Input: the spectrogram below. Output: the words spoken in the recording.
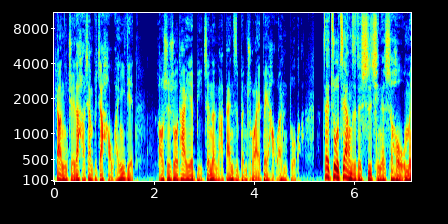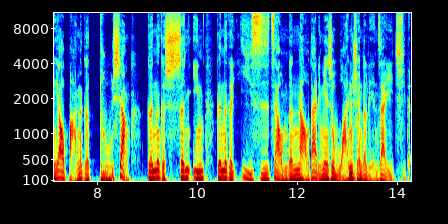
让你觉得好像比较好玩一点。老实说，它也比真的拿单字本出来背好玩很多吧。在做这样子的事情的时候，我们要把那个图像跟那个声音跟那个意思，在我们的脑袋里面是完全的连在一起的。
